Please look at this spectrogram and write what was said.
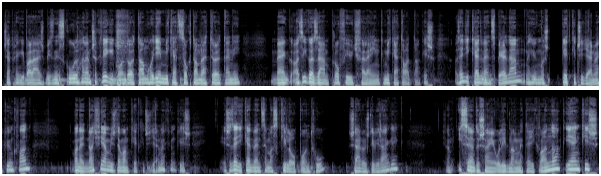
Csepregi Balázs Business School, hanem csak végig gondoltam, hogy én miket szoktam letölteni, meg az igazán profi ügyfeleink miket adnak. És az egyik kedvenc példám, nekünk most két kicsi gyermekünk van, van egy nagyfiam is, de van két kicsi gyermekünk is, és az egyik kedvencem a skilo.hu, Sárosdi Virágék, és valami iszonyatosan jó lead magneteik vannak, ilyen kis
